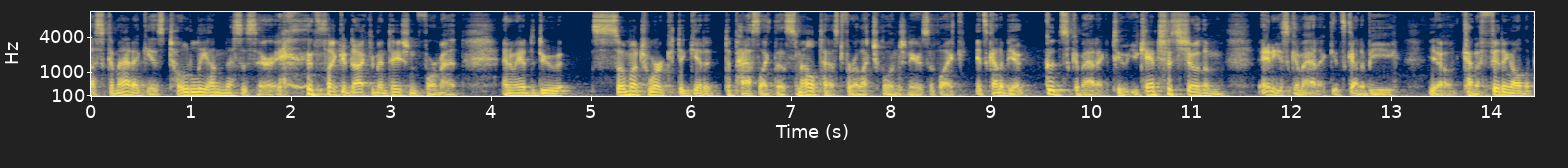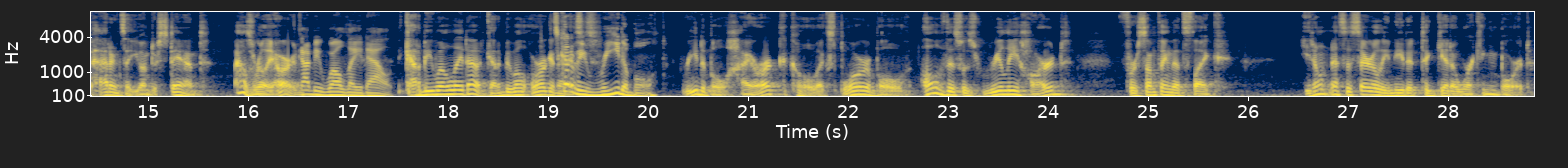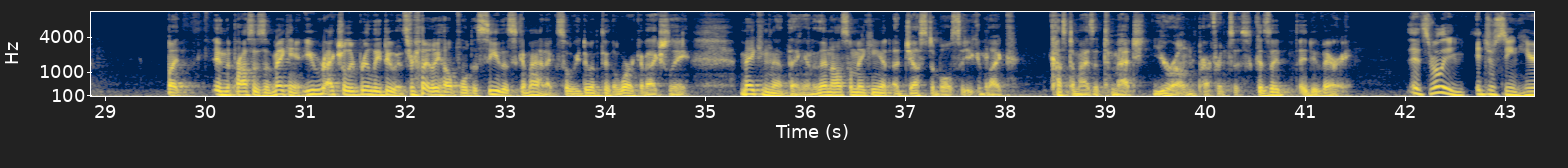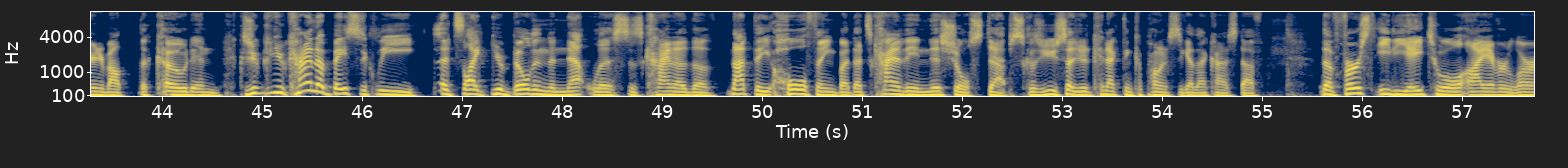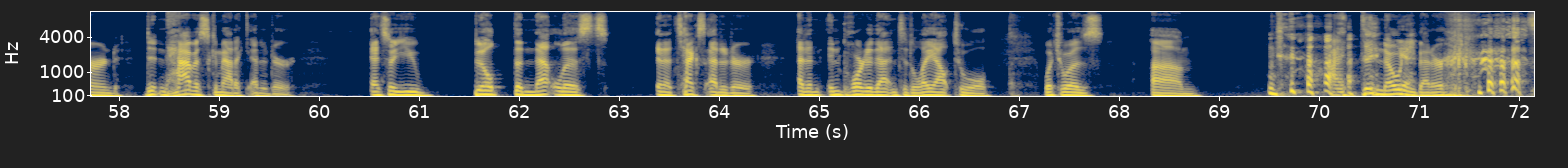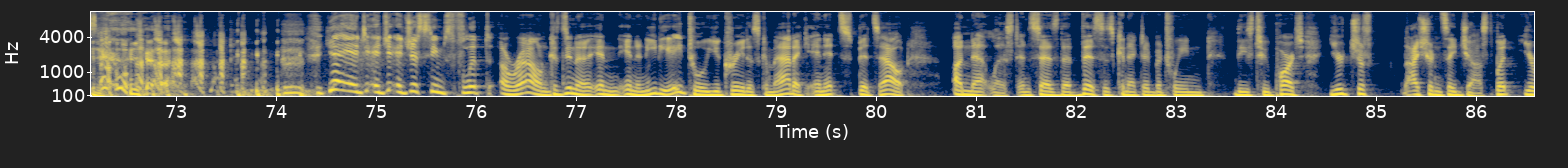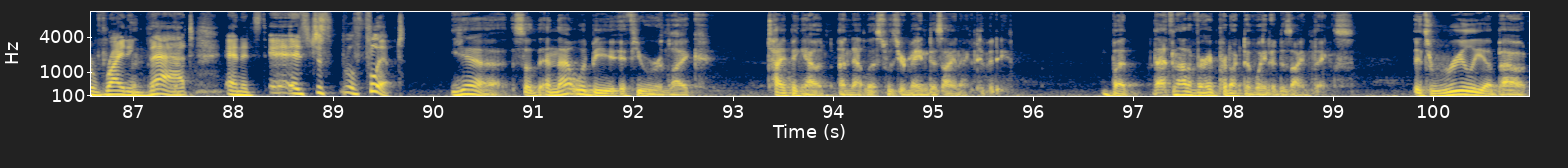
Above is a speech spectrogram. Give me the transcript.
a schematic is totally unnecessary. it's like a documentation format. And we had to do so much work to get it to pass like the smell test for electrical engineers of like, it's got to be a good schematic too. You can't just show them any schematic. It's got to be, you know, kind of fitting all the patterns that you understand. That was really hard. It's got to be well laid out. Got to be well laid out. Got to be well organized it's got to be readable readable, hierarchical, explorable. All of this was really hard for something that's like, you don't necessarily need it to get a working board. But in the process of making it, you actually really do. It's really helpful to see the schematic. So we do it through the work of actually making that thing and then also making it adjustable so you can like customize it to match your own preferences because they, they do vary. it's really interesting hearing about the code and because you you kind of basically it's like you're building the net list is kind of the not the whole thing but that's kind of the initial steps because you said you're connecting components together that kind of stuff the first eda tool i ever learned didn't have a schematic editor and so you built the net list in a text editor and then imported that into the layout tool which was um I didn't know any better. Yeah, it, it, it just seems flipped around because in a in, in an EDA tool you create a schematic and it spits out a net list and says that this is connected between these two parts. You're just I shouldn't say just, but you're writing that and it's it's just flipped. Yeah. So, and that would be if you were like typing out a net list was your main design activity. But that's not a very productive way to design things. It's really about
